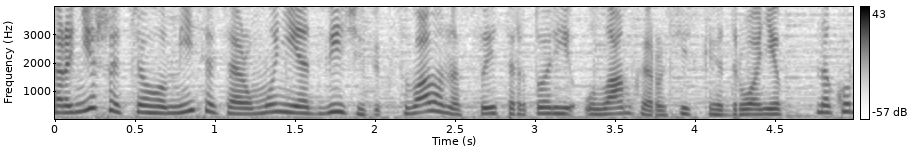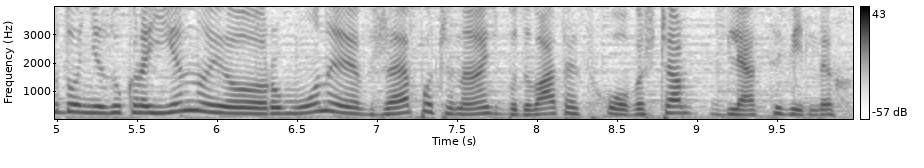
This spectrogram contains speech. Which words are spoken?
Раніше цього місяця Румунія двічі фіксувала на своїй території уламки російських дронів. На кордоні з Україною румуни вже починають будувати сховища для цивільних.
